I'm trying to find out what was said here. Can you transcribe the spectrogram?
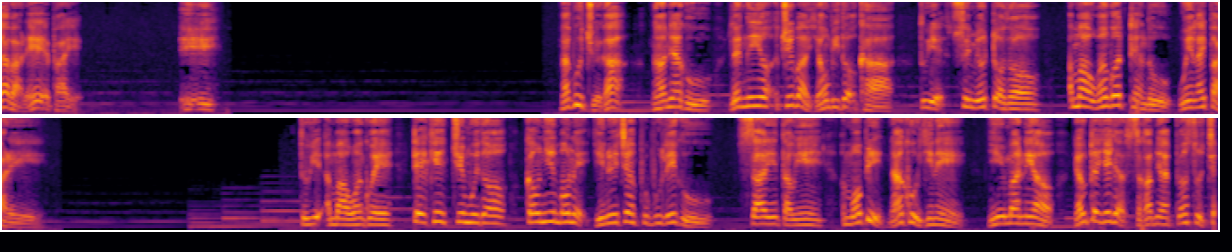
ရပါတယ်အဖရဲ့ အေးအေးမပုကျွေကငါးများကိုလက်ငင်းရောအကျွေးပါရောင်းပြီးတော့အခါသူ့ရဲ့ဆွေမျိုးတော်သောအမဝမ်းကွက်ထံသို့ဝင်လိုက်ပါတယ်သူရဲ့အမဝမ်းကွယ်တဲ့ခင်းကျွေးမွေးသောကောင်းချင်းပေါင်းနဲ့ရင်နွေးချမ်းပူပူလေးကိုစားရင်တောင်းရင်အမောပြေနားခုရင်းနဲ့ညီမနှစ်ယောက်ရောက်တဲ့ရရစကားများပြောဆိုကြ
